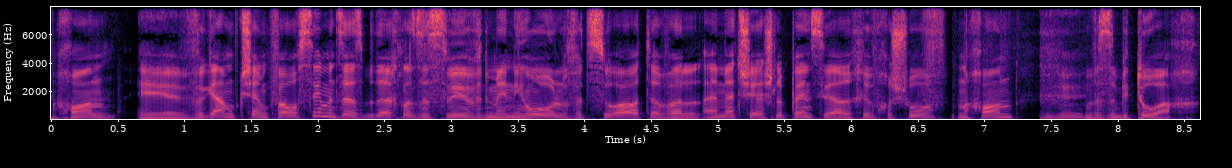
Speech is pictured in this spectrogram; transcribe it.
נכון? אה, וגם כשהם כבר עושים את זה, אז בדרך כלל זה סביב דמי ניהול ותשואות, אבל האמת שיש לפנסיה רכיב חשוב, נכון? וזה ביטוח.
